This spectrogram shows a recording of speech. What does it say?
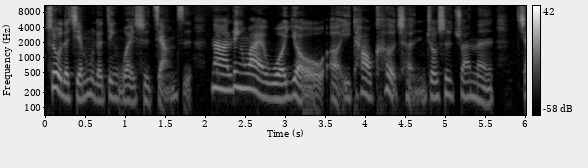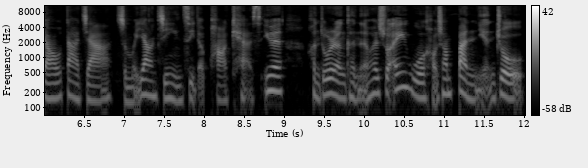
所以我的节目的定位是这样子。那另外我有呃一套课程，就是专门教大家怎么样经营自己的 podcast。因为很多人可能会说，哎，我好像半年就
